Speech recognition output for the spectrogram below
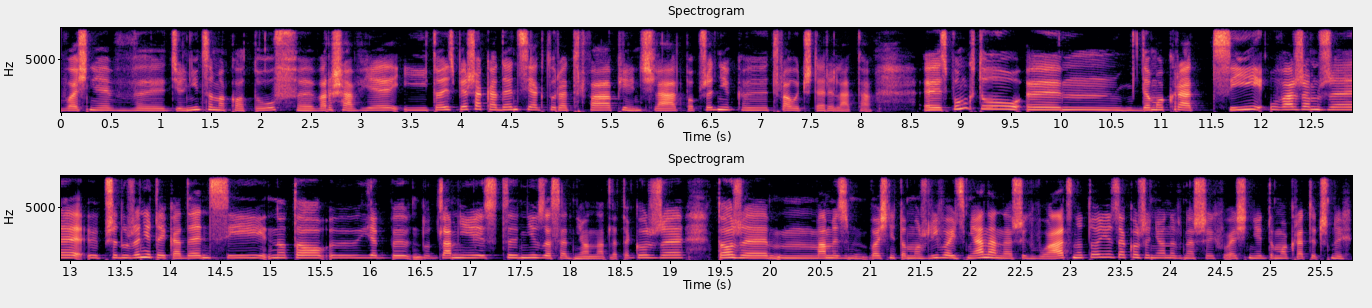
właśnie w dzielnicy Makotów w Warszawie i to jest pierwsza kadencja, która trwa 5 lat, poprzednie trwały 4 lata. Z punktu demokracji uważam, że przedłużenie tej kadencji, no to y, jakby no dla mnie jest nieuzasadniona, dlatego że to, że mamy właśnie tą możliwość zmiana naszych władz, no to jest zakorzenione w naszych właśnie demokratycznych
